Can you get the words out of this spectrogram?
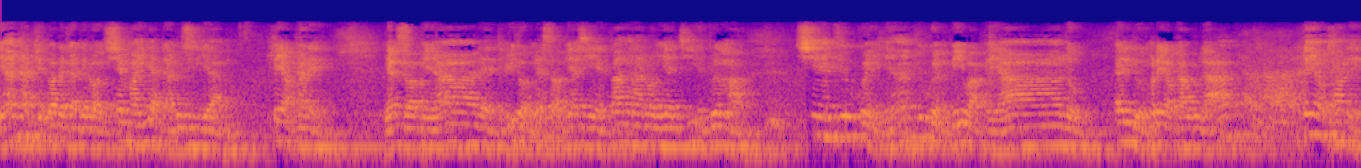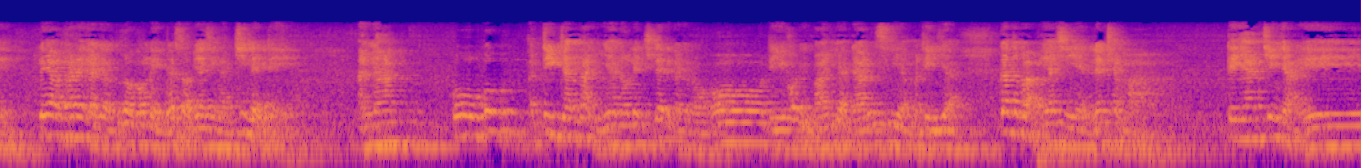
ရဟန္တာဖြစ်သွားတဲ့အခါကျတော့ရှင်ဘာကြီးကဒါလူစီကလျှောက်ထားတယ် မြတ်စွာဘုရားတဲ့တပည့်တော်မြတ်စွာဘုရားရှင်ရဲ့သာသနာတော်မြတ်ကြီးအတွင်းမှာရှင်ပြုခွင့်ရဟန်းပြုခွင့်ပေးပါဘုရားလို့အဲ့ဒီလိုမလျှောက်ထားဘူးလားလျှောက်ထားတယ်လျှောက်ထားတဲ့အခါကျတော့သူတော်ကောင်းတွေမြတ်စွာဘုရားရှင်ကကြည့်လိုက်တယ်အနာဟိုဘုအတိတန်ကညံတော်နဲ့ကြည့်လိုက်တဲ့အခါကျတော့ဩဒီဟောဒီဘာကြီးကဒါလူစီကမထေရကတ္တပဘုရားရှင်ရဲ့လက်ထက်မှာတရားကျင့်ကြတယ်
